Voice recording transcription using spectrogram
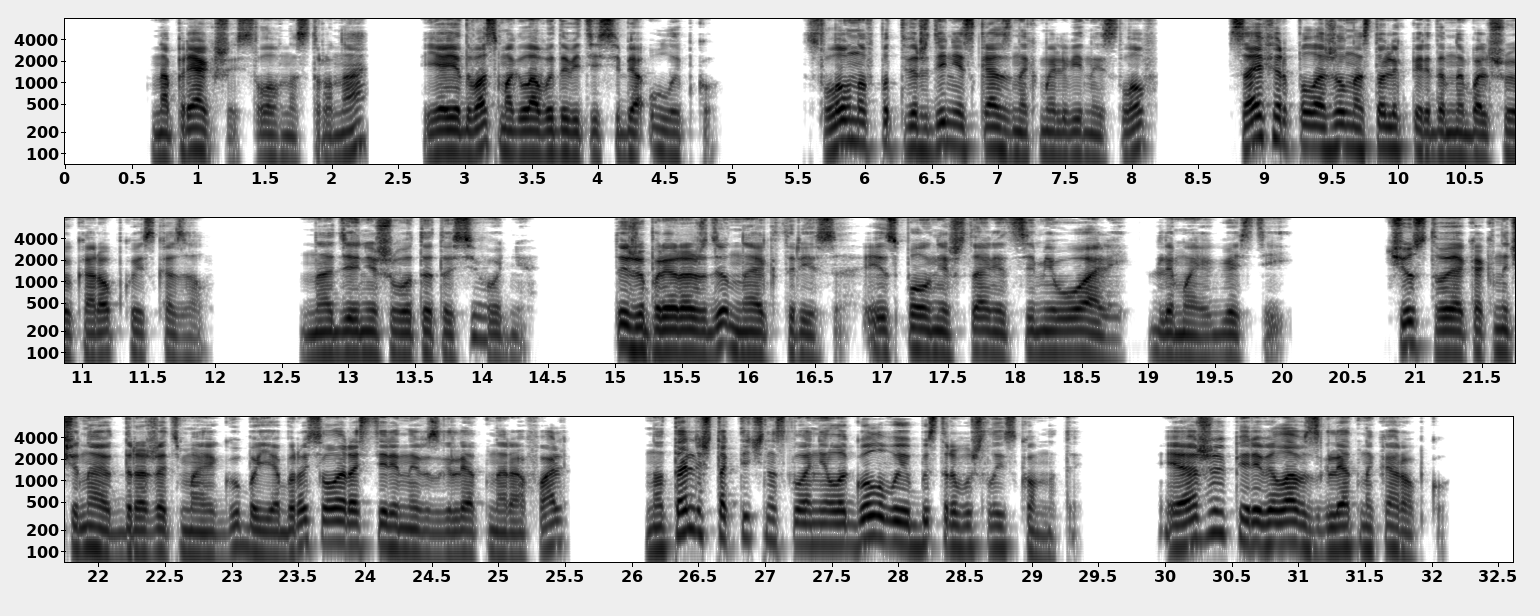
Напрягшись, словно струна, я едва смогла выдавить из себя улыбку. Словно в подтверждение сказанных Мельвиной слов, Сайфер положил на столик передо мной большую коробку и сказал. «Наденешь вот это сегодня. Ты же прирожденная актриса исполнишь танец семи вуалей для моих гостей». Чувствуя, как начинают дрожать мои губы, я бросила растерянный взгляд на Рафаль, но та лишь тактично склонила голову и быстро вышла из комнаты. Я же перевела взгляд на коробку.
